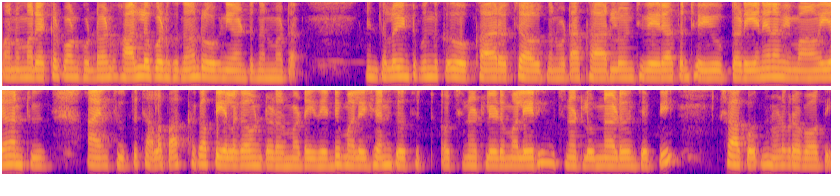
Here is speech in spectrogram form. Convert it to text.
మనం మరి ఎక్కడ పండుకుంటాం? హాల్లో పండుకుందాం రోహిణి అంటుందన్నమాట. ఇంతలో ఇంటి ముందు ఒక కార్ వచ్చి ఆగుతుందన్నమాట. ఆ కారులోంచి వేరే అతను చేయి ఊపుతాడు. ఏనైనా మీ మావయ్య అని చూ ఆయన చూస్తే చాలా పక్కగా పీలగా ఉంటాడు అనమాట ఇదేంటి మలేషియా నుంచి వచ్చి వచ్చినట్లేడు మలేరియా వచ్చినట్లు ఉన్నాడు అని చెప్పి షాక్ అవుతున్నాడు ప్రభావతి.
